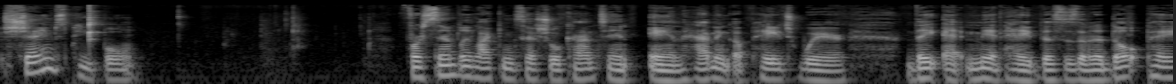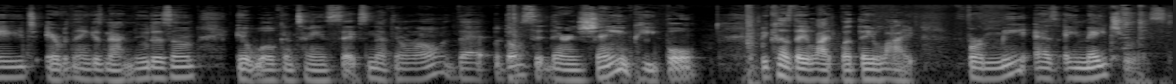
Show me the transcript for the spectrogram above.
shames people for simply liking sexual content and having a page where they admit, hey, this is an adult page, everything is not nudism, it will contain sex, nothing wrong with that. But don't sit there and shame people because they like what they like. For me as a naturist,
